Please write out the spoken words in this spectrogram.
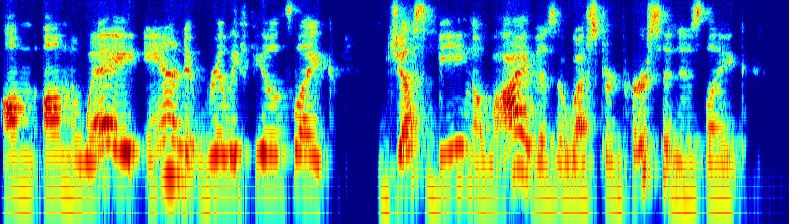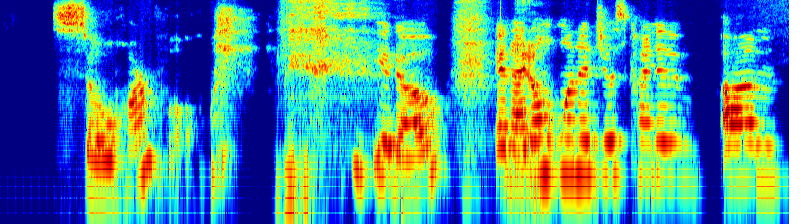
on on the way. And it really feels like just being alive as a western person is like so harmful you know? And i don't want to just kind of um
